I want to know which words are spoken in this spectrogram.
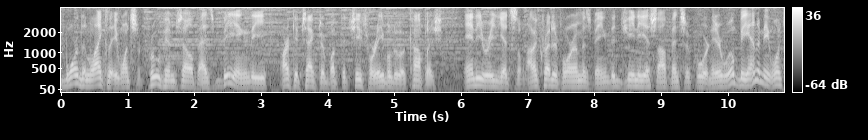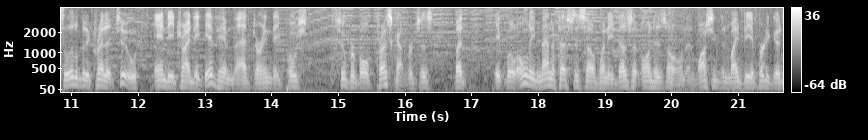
more than likely, wants to prove himself as being the architect of what the Chiefs were able to accomplish. Andy Reid gets a lot of credit for him as being the genius offensive coordinator. Will Bieniemy wants a little bit of credit too. Andy tried to give him that during the post Super Bowl press conferences, but it will only manifest itself when he does it on his own. And Washington might be a pretty good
